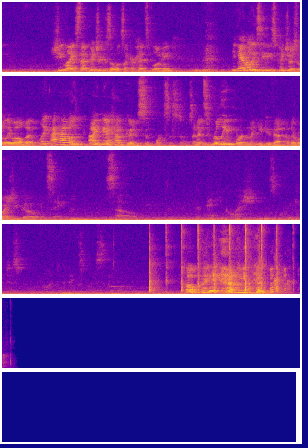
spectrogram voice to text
She likes that picture because it looks like her head's floating. You can't really see these pictures really well, but like I have a, I have good support systems, and it's really important that you do that. Otherwise, you go insane. So, are there any questions, or we can just move on to the next person? Oh,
